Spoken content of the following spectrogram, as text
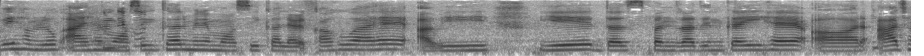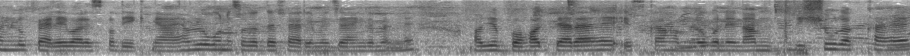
अभी हम लोग आए हैं मौसी के घर। मेरे मौसी का लड़का हुआ है। अभी ये 10-15 दिन का ही है और आज हम लोग पहली बार इसको देखने आए हैं। हम लोगों ने सोचा दशहरे में जाएँगे मिलने और ये बहुत प्यारा है। इसका हम लोगों ने नाम त्रिशु रखा है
